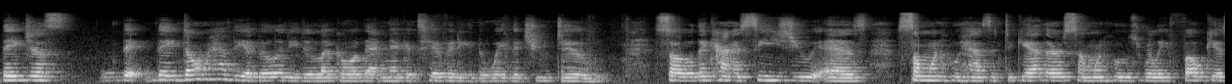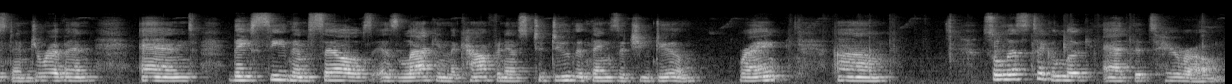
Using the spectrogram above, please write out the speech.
they just, they, they don't have the ability to let go of that negativity the way that you do. So they kind of sees you as someone who has it together, someone who's really focused and driven, and they see themselves as lacking the confidence to do the things that you do, right? Um, so let's take a look at the tarot.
